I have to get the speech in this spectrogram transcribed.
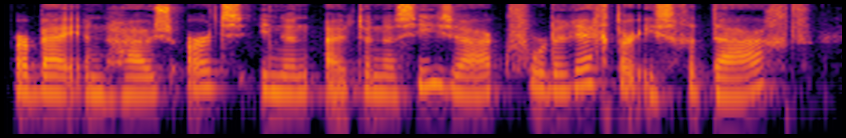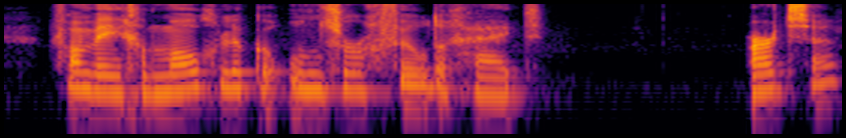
waarbij een huisarts in een euthanasiezaak voor de rechter is gedaagd vanwege mogelijke onzorgvuldigheid. Artsen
